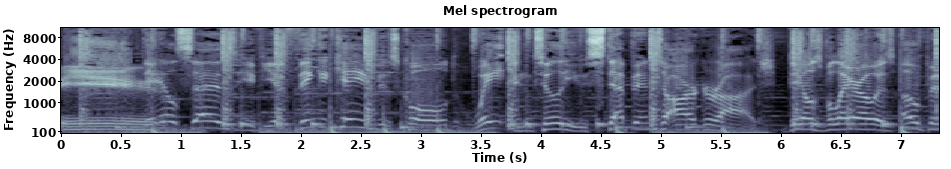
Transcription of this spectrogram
Beer. Dale says if you think a cave is cold, wait until you step into our garage. Dale's Valero is open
